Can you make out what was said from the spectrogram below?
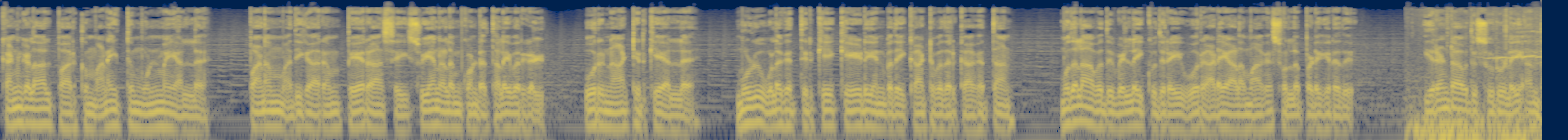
கண்களால் பார்க்கும் அனைத்தும் உண்மை அல்ல. பணம் அதிகாரம் பேராசை சுயநலம் கொண்ட தலைவர்கள் ஒரு நாட்டிற்கே அல்ல. முழு உலகத்திற்கே கேடு என்பதை காட்டுவதற்காகத்தான் முதலாவது வெள்ளை குதிரை ஒரு அடையாளமாக சொல்லப்படுகிறது. இரண்டாவது சுருளை அந்த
